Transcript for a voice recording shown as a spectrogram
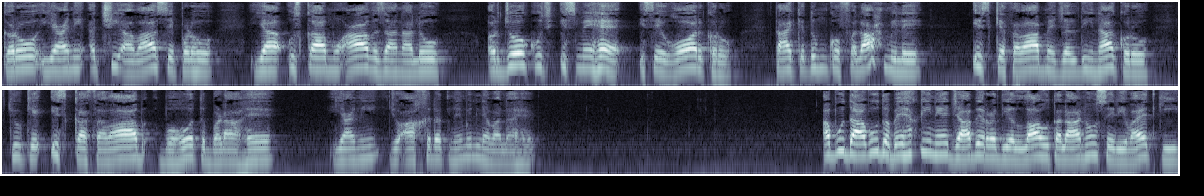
کرو یعنی اچھی آواز سے پڑھو یا اس کا معاوضہ نہ لو۔ اور جو کچھ اس میں ہے، اسے غور کرو تاکہ تم کو فلاح ملے۔ اس کے ثواب میں جلدی نہ کرو، کیونکہ اس کا ثواب بہت بڑا ہے یعنی جو آخرت میں ملنے والا ہے۔ ابو داود و بحقی نے جابر رضی اللہ تعالیٰ عنہ سے روایت کی۔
